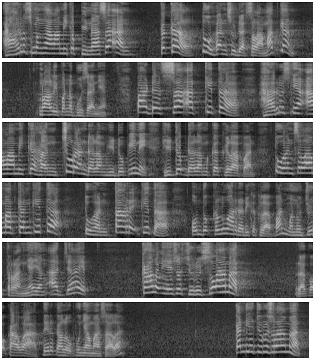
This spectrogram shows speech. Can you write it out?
harus mengalami kebinasaan, kekal, Tuhan sudah selamatkan melalui penebusannya. Pada saat kita harusnya alami kehancuran dalam hidup ini, hidup dalam kegelapan, Tuhan selamatkan kita. Tuhan tarik kita untuk keluar dari kegelapan menuju terangnya yang ajaib. Kalau Yesus juru selamat, lah kok khawatir kalau punya masalah? Kan dia juru selamat.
